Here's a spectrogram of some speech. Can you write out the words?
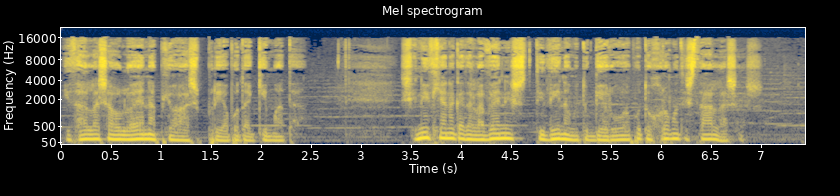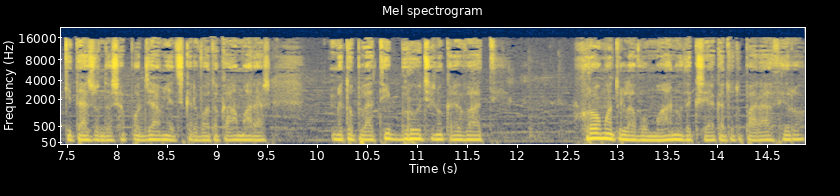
Η θάλασσα ολοένα πιο άσπρη από τα κύματα. Συνήθεια να καταλαβαίνεις τη δύναμη του καιρού από το χρώμα της θάλασσας. Κοιτάζοντας από τζάμια της κρεβατοκάμαρας με το πλατή μπρούτσινο κρεβάτι. Χρώμα του λαβομάνου δεξιά κάτω το παράθυρο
